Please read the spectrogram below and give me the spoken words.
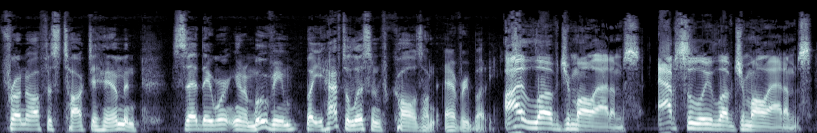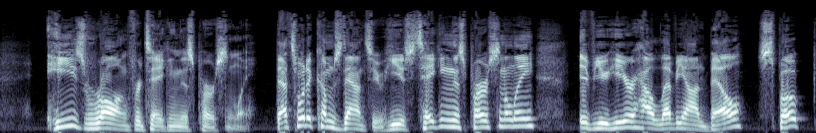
front office talked to him and said they weren't going to move him, but you have to listen for calls on everybody. I love Jamal Adams. Absolutely love Jamal Adams. He's wrong for taking this personally. That's what it comes down to. He is taking this personally. If you hear how Le'Veon Bell spoke,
